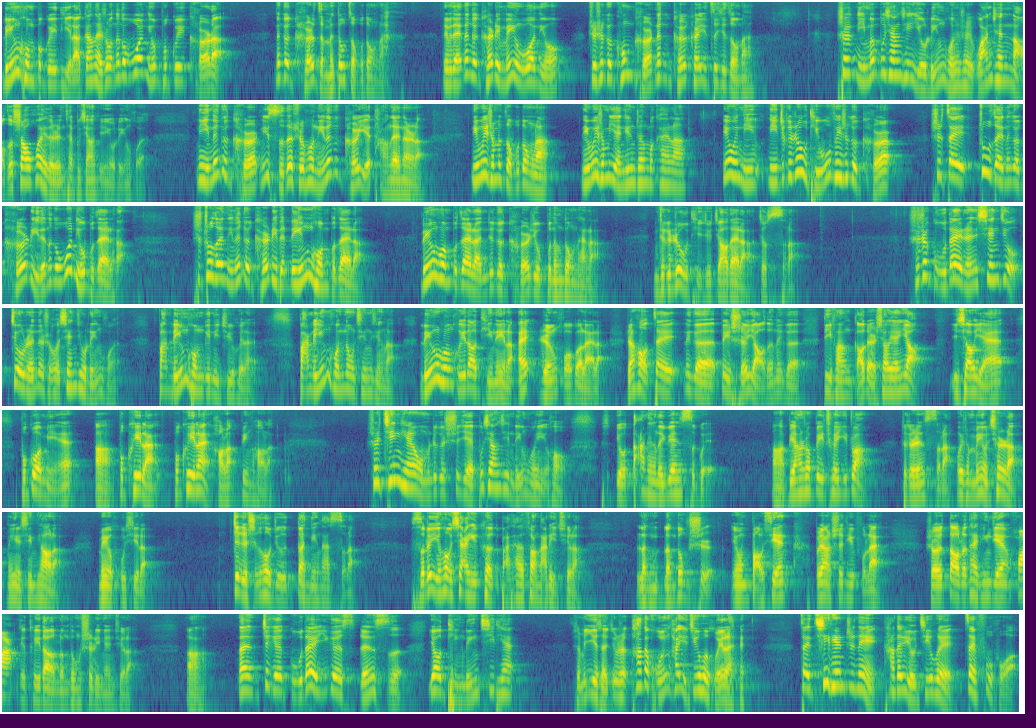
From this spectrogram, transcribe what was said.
灵魂不归体了。刚才说那个蜗牛不归壳了，那个壳怎么都走不动了，对不对？那个壳里没有蜗牛，只是个空壳，那个壳可以自己走吗？是你们不相信有灵魂，是完全脑子烧坏的人才不相信有灵魂。你那个壳，你死的时候，你那个壳也躺在那儿了，你为什么走不动了？你为什么眼睛睁不开了？因为你你这个肉体无非是个壳，是在住在那个壳里的那个蜗牛不在了，是住在你那个壳里的灵魂不在了，灵魂不在了，你这个壳就不能动弹了。你这个肉体就交代了，就死了。是这古代人先救救人的时候，先救灵魂，把灵魂给你拘回来，把灵魂弄清醒了，灵魂回到体内了，哎，人活过来了。然后在那个被蛇咬的那个地方搞点消炎药，一消炎，不过敏啊，不溃烂，不溃烂，好了，病好了。所以今天我们这个世界不相信灵魂以后。有大量的冤死鬼，啊，比方说被车一撞，这个人死了，为什么没有气儿了，没有心跳了，没有呼吸了？这个时候就断定他死了。死了以后，下一刻把他放哪里去了？冷冷冻室，用保鲜，不让尸体腐烂。说到了太平间，哗就推到冷冻室里面去了。啊，那这个古代一个人死要挺灵七天，什么意思？就是他的魂还有机会回来，在七天之内他都有机会再复活。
